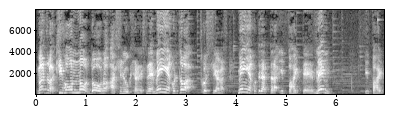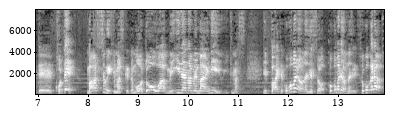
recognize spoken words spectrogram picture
まずは基本の胴の足の動きからですね。面や小手とは少し違います。面や小手だったら一歩入って面一歩入って小手まっすぐ行きますけども胴は右斜め前に行きます。一歩入ってここまで同じですよ。ここまで同じ。そこから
